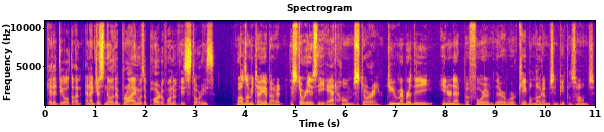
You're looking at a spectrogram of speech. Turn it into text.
get a deal done. And I just know that Brian was a part of one of these stories. Well, let me tell you about it. The story is the at home story. Do you remember the internet before there were cable modems in people's homes?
